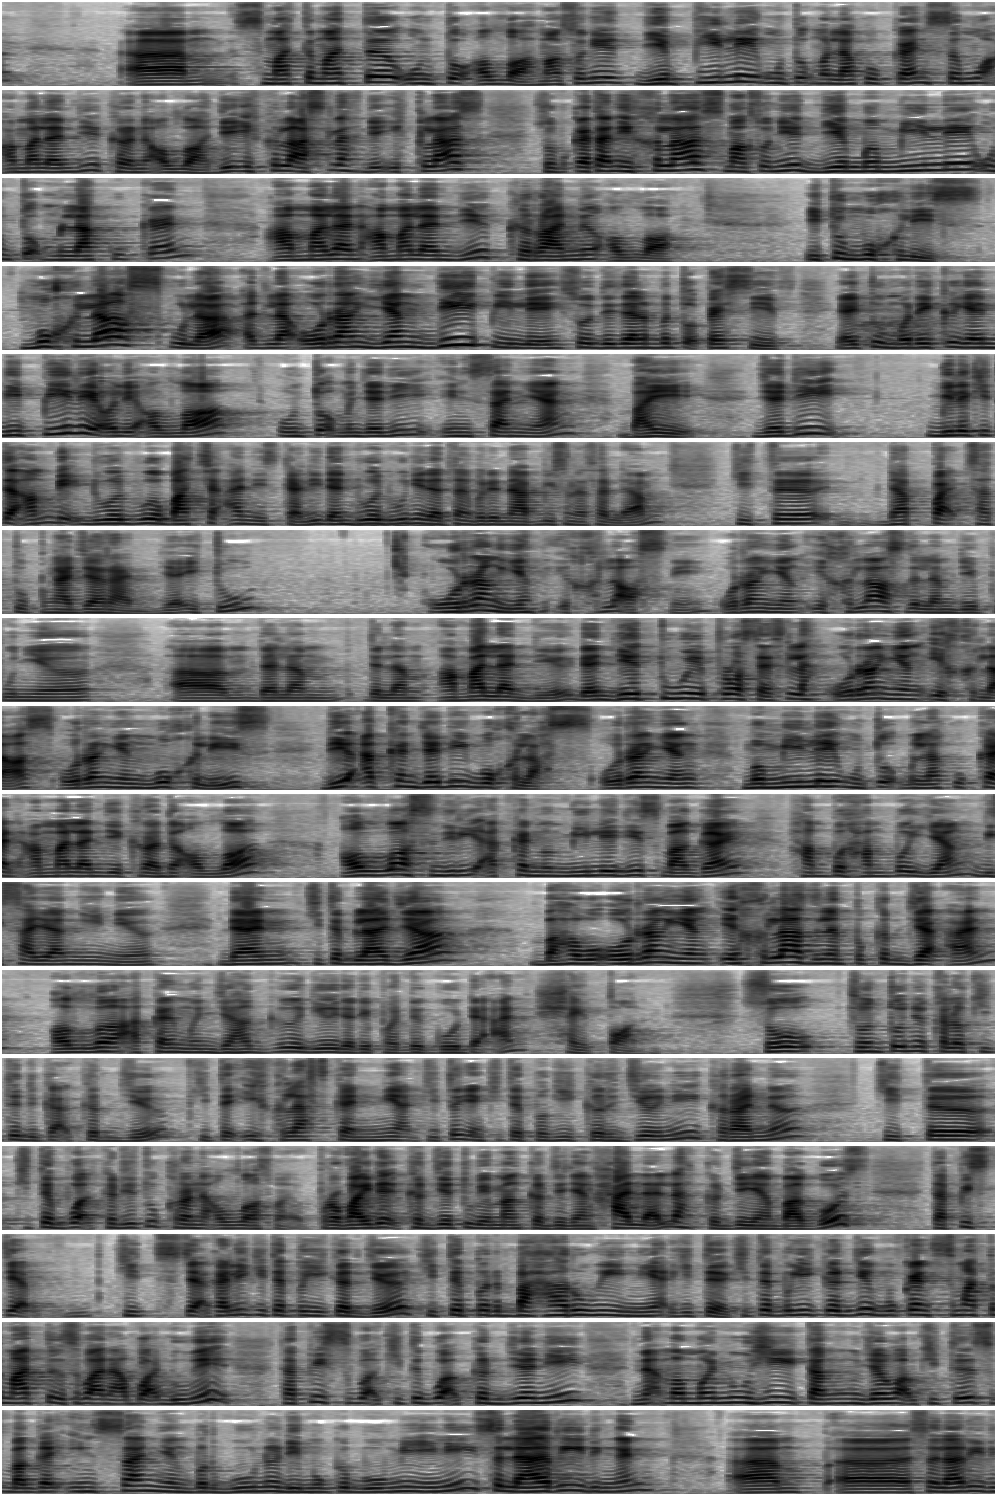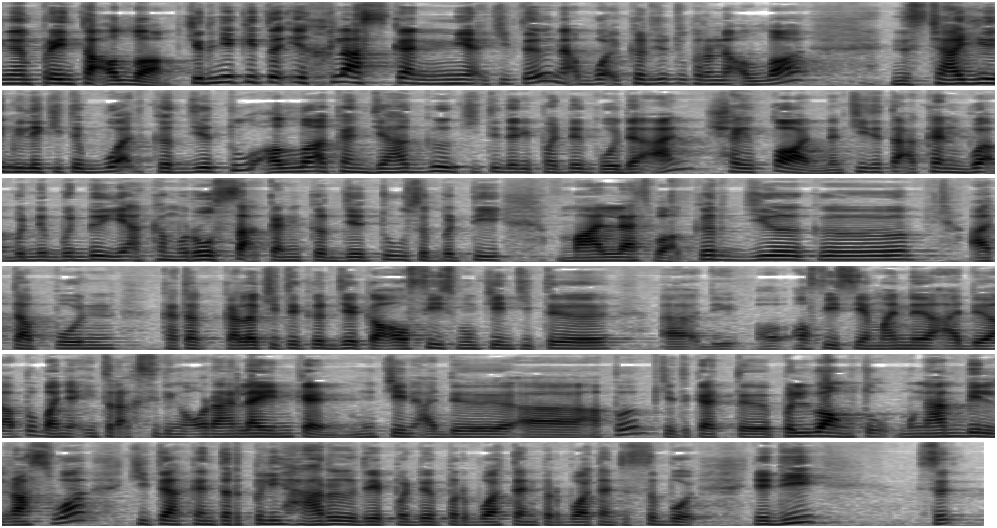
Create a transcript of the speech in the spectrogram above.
um, semata-mata untuk Allah. Maksudnya dia pilih untuk melakukan semua amalan dia kerana Allah. Dia ikhlas lah. Dia ikhlas. So perkataan ikhlas maksudnya dia memilih untuk melakukan amalan-amalan dia kerana Allah. Itu mukhlis. Mukhlas pula adalah orang yang dipilih. So dia dalam bentuk pasif. Iaitu mereka yang dipilih oleh Allah untuk menjadi insan yang baik. Jadi bila kita ambil dua-dua bacaan ni sekali dan dua-duanya datang daripada Nabi SAW kita dapat satu pengajaran iaitu orang yang ikhlas ni orang yang ikhlas dalam dia punya um, dalam dalam amalan dia dan dia two way process lah. Orang yang ikhlas orang yang mukhlis dia akan jadi mukhlas. Orang yang memilih untuk melakukan amalan dia kerana Allah Allah sendiri akan memilih dia sebagai hamba-hamba yang disayanginya. Dan kita belajar bahawa orang yang ikhlas dalam pekerjaan Allah akan menjaga dia daripada godaan syaitan. So contohnya kalau kita dekat kerja, kita ikhlaskan niat kita yang kita pergi kerja ni kerana kita kita buat kerja tu kerana Allah SWT. Provided kerja tu memang kerja yang halal lah, kerja yang bagus. Tapi setiap setiap kali kita pergi kerja, kita perbaharui niat kita. Kita pergi kerja bukan semata-mata sebab nak buat duit, tapi sebab kita buat kerja ni nak memenuhi tanggungjawab kita sebagai insan yang berguna di muka bumi ini selari dengan um, uh, selari dengan perintah Allah. Kiranya kita ikhlaskan niat kita nak buat kerja tu kerana Allah nescaya bila kita buat kerja tu Allah akan jaga kita daripada godaan syaitan. Dan kita tak akan buat benda-benda yang akan merosakkan kerja tu seperti malas buat kerja ke ataupun kata kalau kita kerja kat office mungkin kita uh, di office yang mana ada apa banyak interaksi dengan orang lain kan. Mungkin ada uh, apa kita kata peluang untuk mengambil rasuah kita akan terpelihara daripada perbuatan-perbuatan tersebut. Jadi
